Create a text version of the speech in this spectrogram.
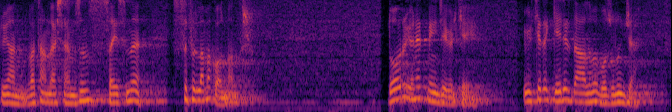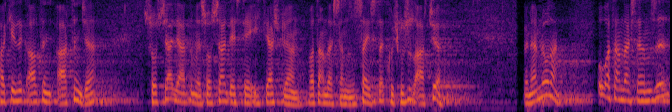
duyan vatandaşlarımızın sayısını sıfırlamak olmalıdır. Doğru yönetmeyince ülkeyi, ülkede gelir dağılımı bozulunca, fakirlik artınca sosyal yardım ve sosyal desteğe ihtiyaç duyan vatandaşlarımızın sayısı da kuşkusuz artıyor. Önemli olan bu vatandaşlarımızı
